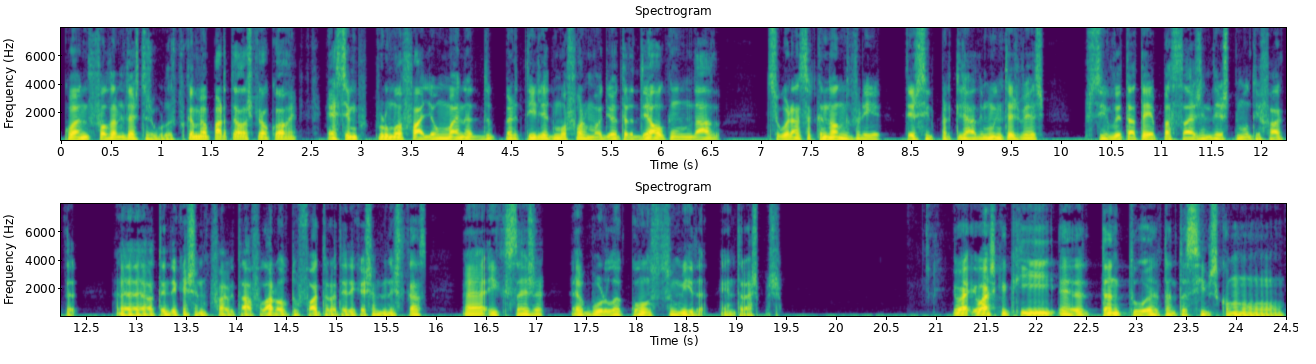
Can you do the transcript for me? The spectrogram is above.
quando falamos destas burlas, porque a maior parte delas que ocorrem é sempre por uma falha humana de partilha de uma forma ou de outra de algum dado de segurança que não deveria ter sido partilhado e muitas vezes possibilita até a passagem deste multifactor uh, authentication que o Fábio estava a falar, ou two-factor authentication neste caso, uh, e que seja a burla consumida, entre aspas. Eu, eu acho que aqui, uh, tanto, a, tanto a CIBS como,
